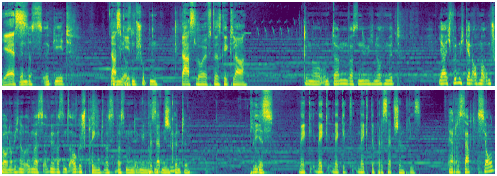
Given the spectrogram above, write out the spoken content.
Yes. wenn das äh, geht. Das Irgendwie geht. aus dem Schuppen. Das läuft, das geht klar. Genau. Und dann, was nehme ich noch mit? Ja, ich würde mich gerne auch mal umschauen, ob ich noch irgendwas, ob mir was ins Auge springt, was, was man irgendwie noch Perception? mitnehmen könnte. Please. Yes. Make, make, make, it, make the perception, please. Perception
